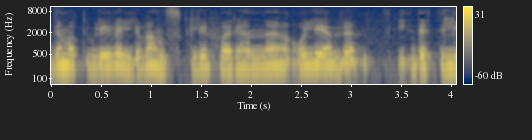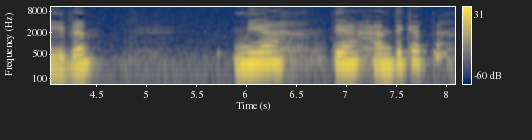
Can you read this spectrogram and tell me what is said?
det måtte bli veldig vanskelig for henne å leve dette livet med det handikappet.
